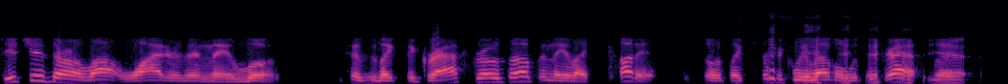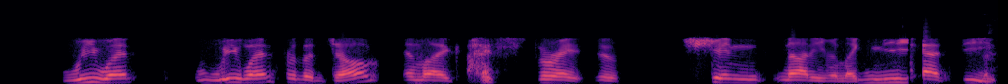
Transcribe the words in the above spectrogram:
ditches are a lot wider than they look because like the grass grows up and they like cut it, so it's like perfectly level with the grass. But yeah. we went, we went for the jump and like I straight just shin, not even like knee kneecap deep,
